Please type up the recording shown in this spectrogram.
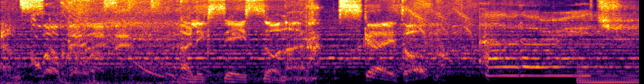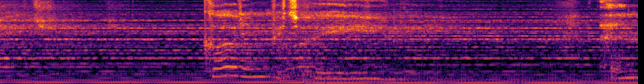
Dance. Алексей Сонар. Skytop. Out of reach. Caught in between. And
